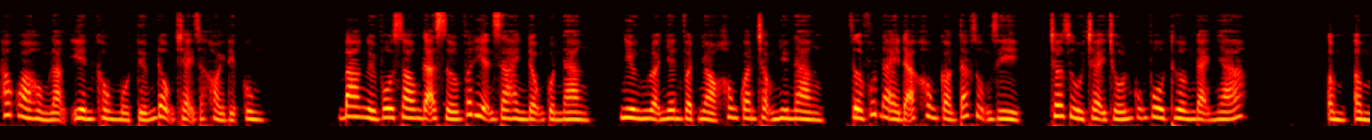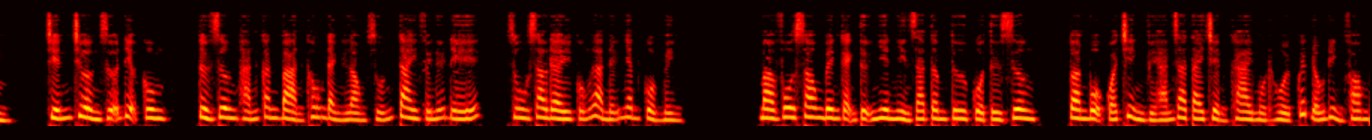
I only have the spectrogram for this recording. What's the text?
hắc hoa hồng lặng yên không một tiếng động chạy ra khỏi địa cung. Ba người vô song đã sớm phát hiện ra hành động của nàng, nhưng loại nhân vật nhỏ không quan trọng như nàng, giờ phút này đã không còn tác dụng gì, cho dù chạy trốn cũng vô thương đại nhã. ầm ầm, chiến trường giữa địa cung, Từ Dương hắn căn bản không đành lòng xuống tay với nữ đế, dù sao đây cũng là nữ nhân của mình. Mà vô song bên cạnh tự nhiên nhìn ra tâm tư của Từ Dương, toàn bộ quá trình vì hắn ra tay triển khai một hồi quyết đấu đỉnh phong,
